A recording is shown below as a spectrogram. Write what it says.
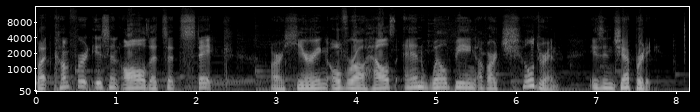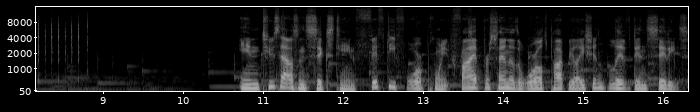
But comfort isn't all that's at stake. Our hearing, overall health, and well being of our children is in jeopardy. In 2016, 54.5% of the world's population lived in cities.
